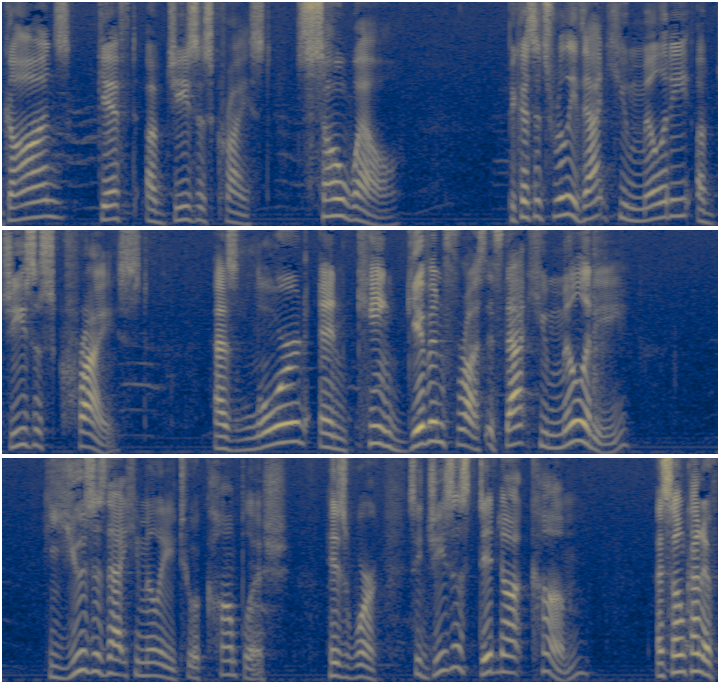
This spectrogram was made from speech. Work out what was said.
God's gift of Jesus Christ so well because it's really that humility of Jesus Christ as Lord and King given for us. It's that humility. He uses that humility to accomplish his work. See, Jesus did not come as some kind of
